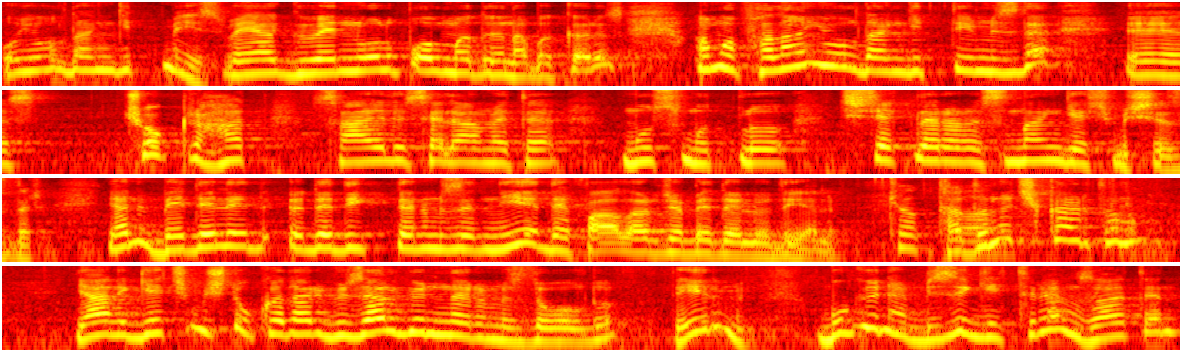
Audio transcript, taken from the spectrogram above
o yoldan gitmeyiz veya güvenli olup olmadığına bakarız. Ama falan yoldan gittiğimizde e, çok rahat sahili selamete, musmutlu çiçekler arasından geçmişizdir. Yani bedeli ödediklerimize niye defalarca bedel ödeyelim? Çok doğru. Tadını çıkartalım. Yani geçmişte o kadar güzel günlerimiz de oldu değil mi? Bugüne bizi getiren zaten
